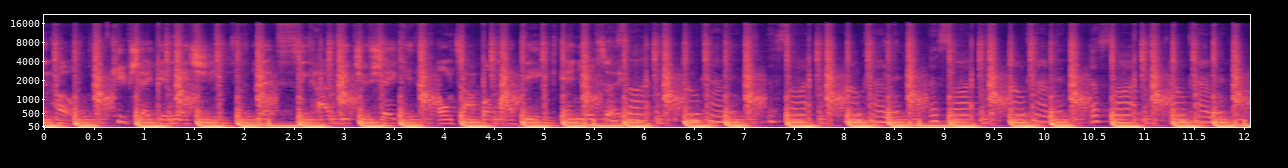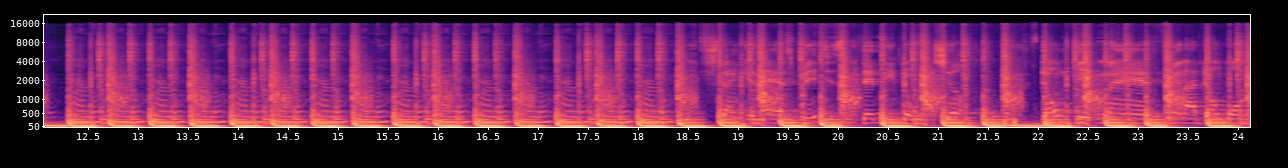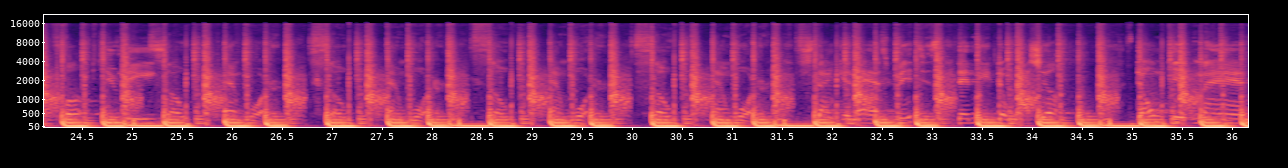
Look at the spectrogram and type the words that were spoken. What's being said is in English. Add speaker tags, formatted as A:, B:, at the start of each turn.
A: and. Keep shaking that shit. Let's see how good you shake it. On top at. Don't get mad.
